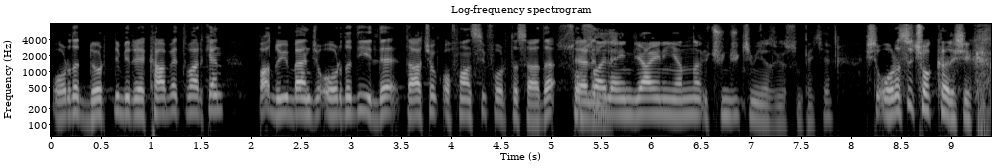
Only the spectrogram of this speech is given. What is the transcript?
Orada dörtlü bir rekabet varken Badu'yu bence orada değil de daha çok ofansif orta sahada Sosa ile Ndiaye'nin yanına üçüncü kimi yazıyorsun peki? İşte orası çok karışık.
